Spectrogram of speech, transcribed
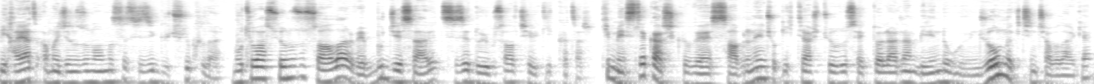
bir hayat amacınızın olması sizi güçlü kılar. Motivasyonunuzu sağlar ve bu cesaret size duygusal çeviklik katar. Ki meslek aşkı ve sabrın en çok ihtiyaç duyulduğu sektörlerden birinde oyuncu olmak için çabalarken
